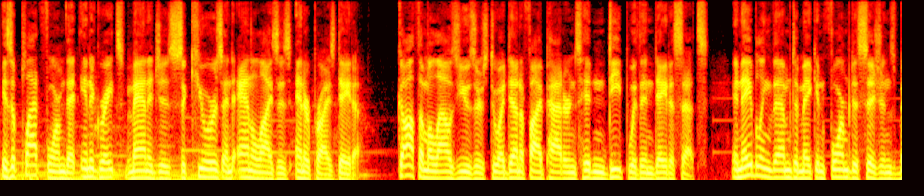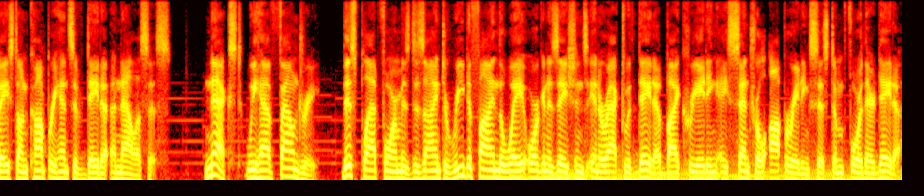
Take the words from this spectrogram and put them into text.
is a platform that integrates, manages, secures and analyzes enterprise data. Gotham allows users to identify patterns hidden deep within datasets, enabling them to make informed decisions based on comprehensive data analysis. Next, we have Foundry. This platform is designed to redefine the way organizations interact with data by creating a central operating system for their data.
